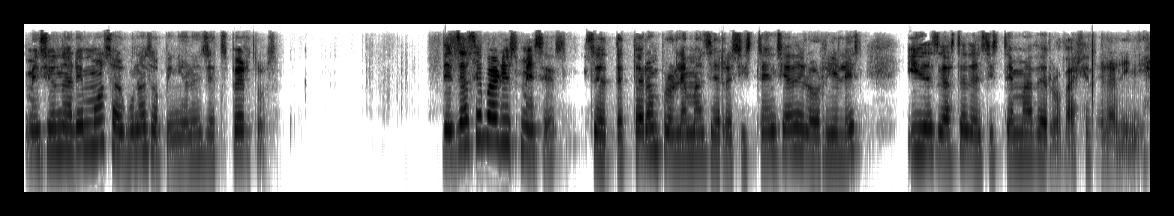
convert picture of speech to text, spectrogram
mencionaremos algunas opiniones de expertos. Desde hace varios meses se detectaron problemas de resistencia de los rieles y desgaste del sistema de rodaje de la línea.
